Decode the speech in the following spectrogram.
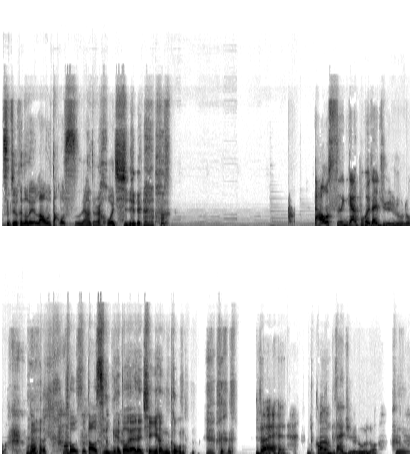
是不是有很多那些老道士，然后在那儿喝气？道士应该不会在巨鹿路。确实，道士应该多在青羊宫。对，可能不在巨鹿路。嗯，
